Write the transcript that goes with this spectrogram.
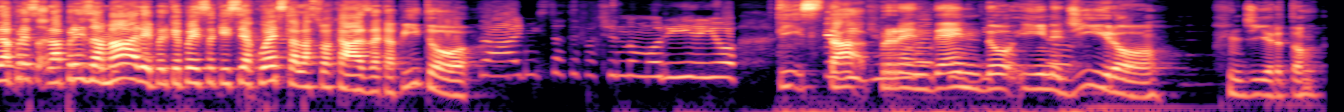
L'ha presa, presa male perché pensa che sia questa la sua casa, capito? Dai, mi state facendo morire io. Ti sta giuro prendendo in giro. In girto.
